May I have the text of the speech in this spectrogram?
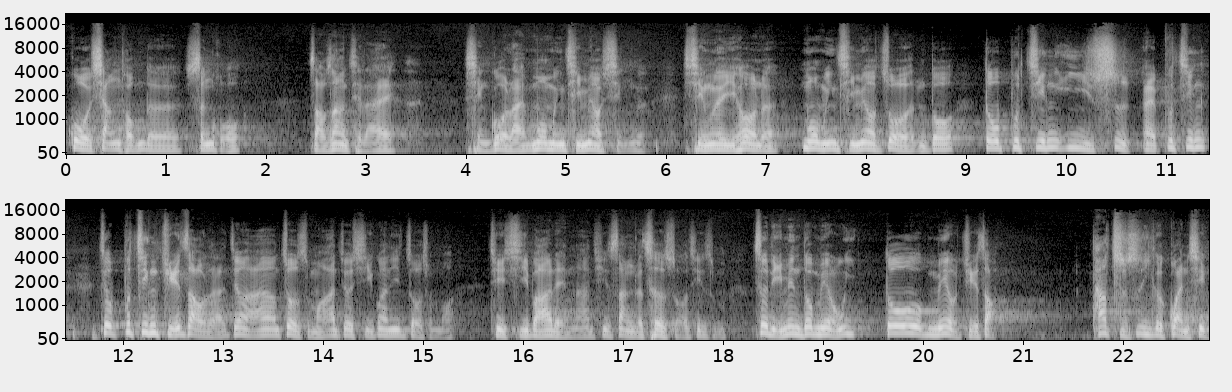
过相同的生活。早上起来，醒过来，莫名其妙醒了。醒了以后呢，莫名其妙做很多都不经意识，哎，不经就不经觉照的，就好像做什么啊，就习惯去做什么，去洗把脸啊，去上个厕所去什么，这里面都没有都没有觉照，它只是一个惯性，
